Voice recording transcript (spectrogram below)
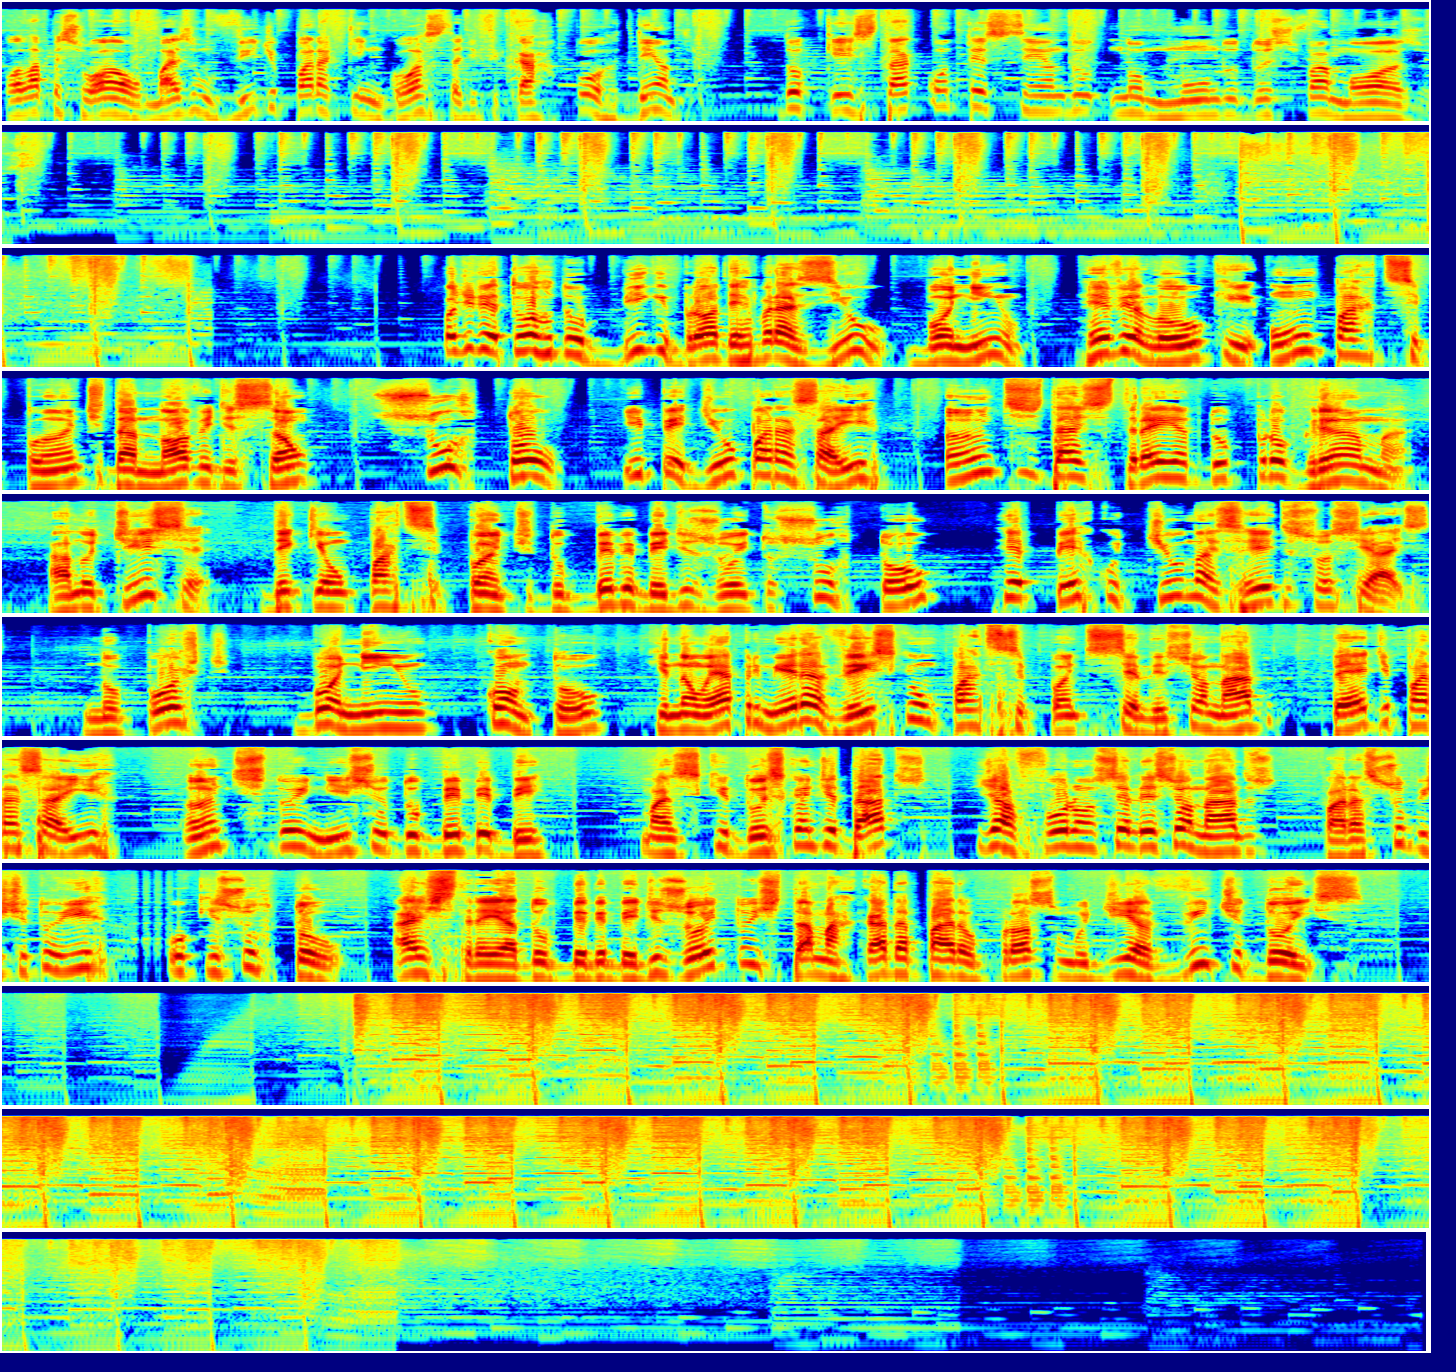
Olá pessoal, mais um vídeo para quem gosta de ficar por dentro do que está acontecendo no mundo dos famosos. O diretor do Big Brother Brasil, Boninho, revelou que um participante da nova edição surtou e pediu para sair antes da estreia do programa. A notícia de que um participante do BBB 18 surtou repercutiu nas redes sociais. No post, Boninho contou que não é a primeira vez que um participante selecionado pede para sair antes do início do BBB, mas que dois candidatos já foram selecionados para substituir o que surtou. A estreia do BBB 18 está marcada para o próximo dia 22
